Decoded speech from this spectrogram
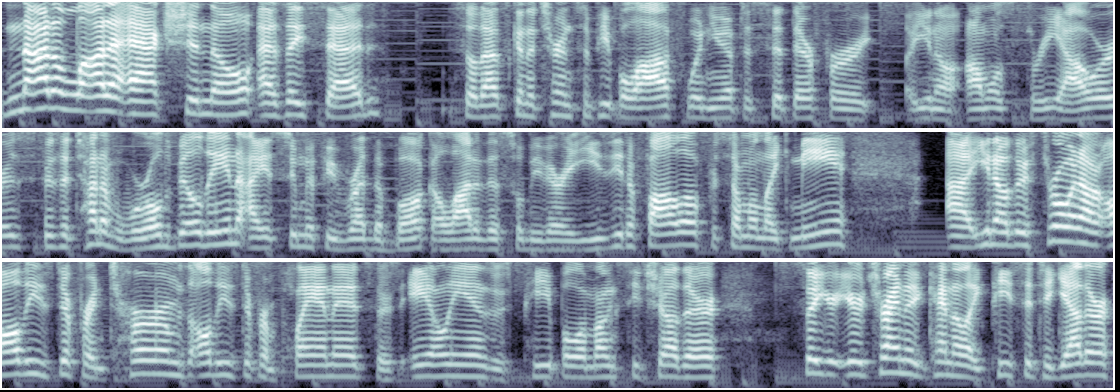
Not a lot of action though, as I said. So that's going to turn some people off when you have to sit there for, you know, almost three hours. There's a ton of world building. I assume if you've read the book, a lot of this will be very easy to follow for someone like me. Uh, you know, they're throwing out all these different terms, all these different planets. There's aliens, there's people amongst each other. So you're, you're trying to kind of like piece it together.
